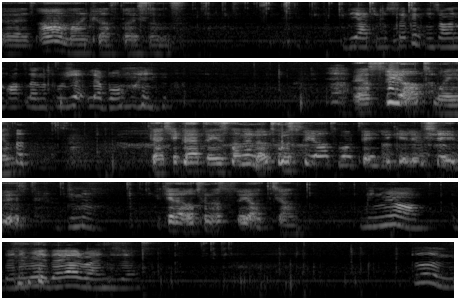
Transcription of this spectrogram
Evet ama Minecraft'taysanız. Diğer türlü sakın insanların atlarını projeyle boğmayın. Veya suya atmayın. Gerçek hayatta insanların atını suya atmak tehlikeli bir şeydir. Değil mi? Bir kere atına suya atacaksın. Bilmiyorum. Denemeye değer bence. Böyle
